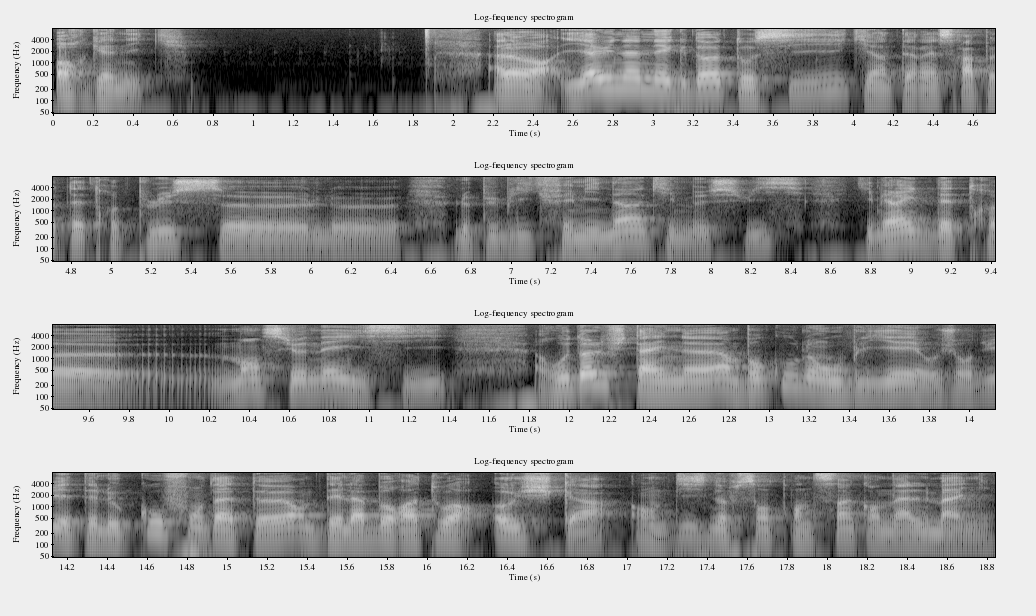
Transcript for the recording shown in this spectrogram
organique. Alors, il y a une anecdote aussi qui intéressera peut-être plus euh, le, public féminin qui me suit, qui mérite d'être euh, mentionné ici. Rudolf Steiner, beaucoup l'ont oublié aujourd'hui, était le cofondateur des laboratoires Oishka en 1935 en Allemagne.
